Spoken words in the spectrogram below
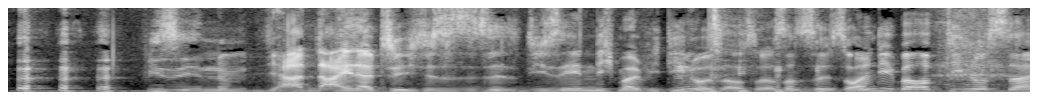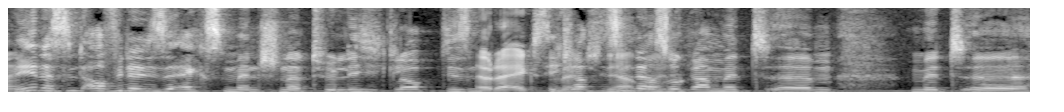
wie sie in einem. Ja, nein, natürlich. Ist, die sehen nicht mal wie Dinos aus. Oder sonst. Sollen die überhaupt Dinos sein? Nee, das sind auch wieder diese Ex-Menschen natürlich. Ich glaube, die sind, oder ich glaub, die sind ja, ja sogar mit, ähm, mit äh,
